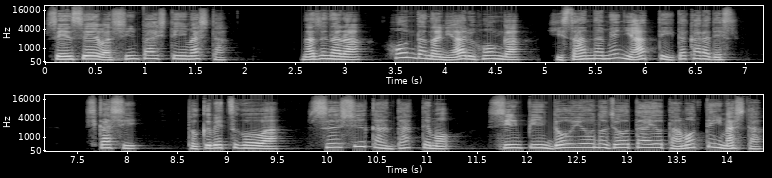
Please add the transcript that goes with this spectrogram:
先生は心配していました。なぜなら本棚にある本が悲惨な目に遭っていたからです。しかし、特別号は数週間経っても新品同様の状態を保っていました。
